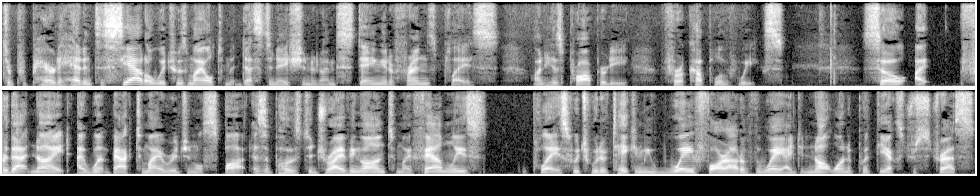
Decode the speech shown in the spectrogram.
to prepare to head into Seattle, which was my ultimate destination. And I'm staying at a friend's place on his property for a couple of weeks. So I, for that night, I went back to my original spot as opposed to driving on to my family's place, which would have taken me way far out of the way. I did not want to put the extra stress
